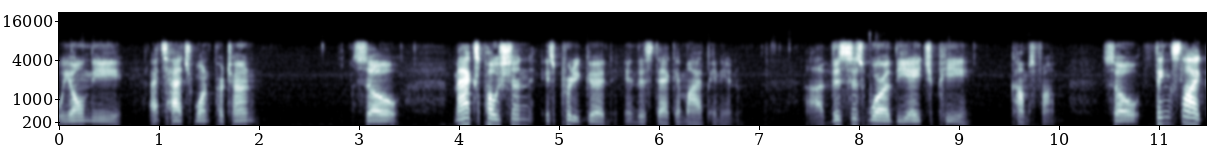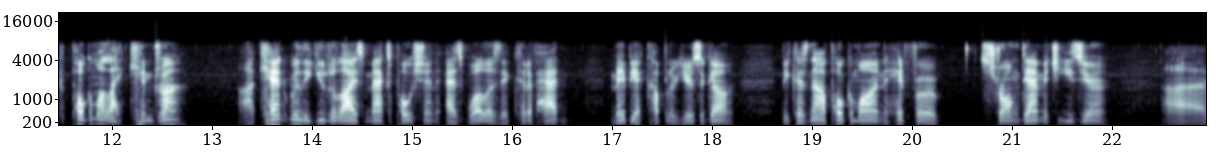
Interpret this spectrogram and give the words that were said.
we only attach one per turn. So Max Potion is pretty good in this deck in my opinion. Uh, this is where the HP comes from. So things like Pokemon like Kingdra uh, can't really utilize Max Potion as well as they could have had maybe a couple of years ago because now Pokemon hit for strong damage easier. Uh,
